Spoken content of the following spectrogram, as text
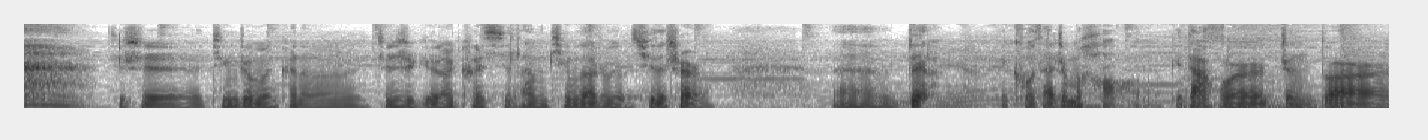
就是听众们可能真是有点可惜了，他们听不到这么有趣的事儿了。嗯，对了，你口才这么好，给大伙儿整段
